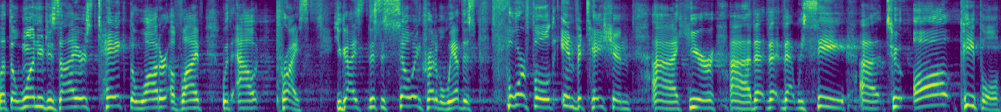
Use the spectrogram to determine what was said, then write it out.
Let the one who desires take the water of life without price. You guys, this is so incredible. We have this fourfold invitation uh, here uh, that, that, that, we see uh, to all people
